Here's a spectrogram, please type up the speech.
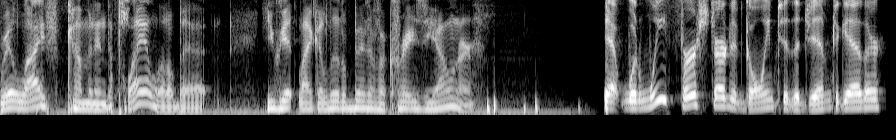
real life coming into play a little bit. You get like a little bit of a crazy owner. Yeah, when we first started going to the gym together,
